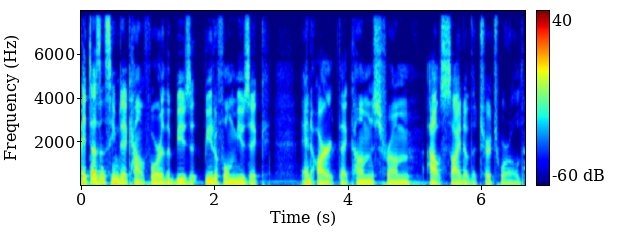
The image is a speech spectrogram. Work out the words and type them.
It doesn't seem to account for the beautiful music and art that comes from outside of the church world,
